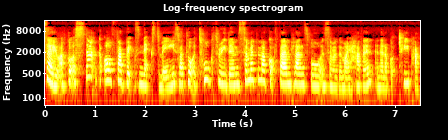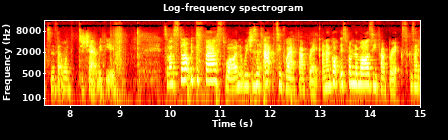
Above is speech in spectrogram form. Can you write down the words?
so I've got a stack of fabrics next to me. So I thought I'd talk through them. Some of them I've got firm plans for and some of them I haven't. And then I've got two patterns that I wanted to share with you. So I'll start with the first one, which is an activewear fabric. And I got this from Lamazi Fabrics because I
